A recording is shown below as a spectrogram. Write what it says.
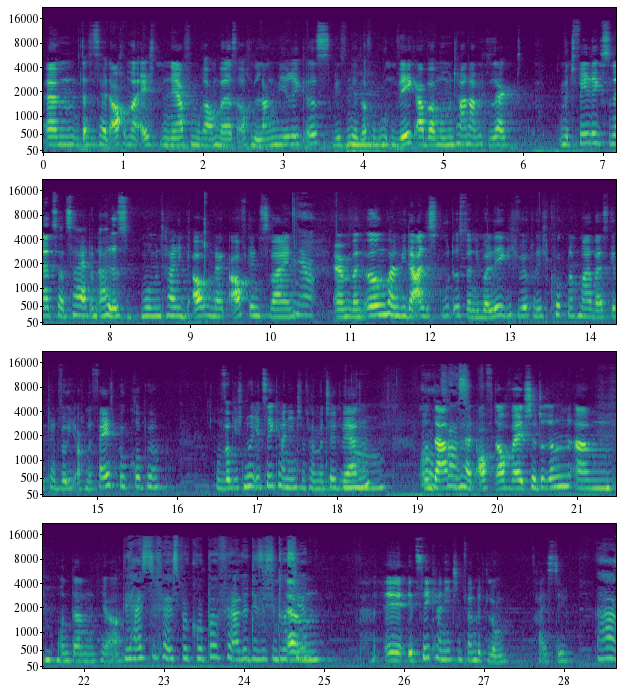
Ähm, das ist halt auch immer echt ein Nervenraum, weil das auch langwierig ist. Wir sind jetzt mhm. auf einem guten Weg, aber momentan habe ich gesagt, mit Felix in letzter Zeit und alles, momentan liegt Augenmerk auf den Zweien. Ja. Ähm, wenn irgendwann wieder alles gut ist, dann überlege ich wirklich, guck nochmal, weil es gibt halt wirklich auch eine Facebook-Gruppe, wo wirklich nur EC-Kaninchen vermittelt werden. Mhm. Und oh, da krass. sind halt oft auch welche drin. Ähm, und dann, ja. Wie heißt die Facebook-Gruppe für alle, die sich interessieren? Ähm, EC-Kaninchenvermittlung heißt die. Ah,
